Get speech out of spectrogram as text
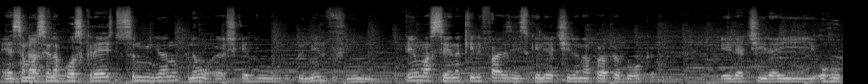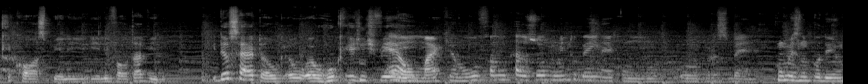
Essa é uma caso, cena pós-crédito, se eu não me engano, não, acho que é do, do primeiro filme. Tem uma cena que ele faz isso, que ele atira na própria boca, ele atira e o Hulk cospe, ele, ele volta à vida. E deu certo, é o, é o- é o Hulk que a gente vê É, aí. o Mark Ruffalo casou muito bem, né, com o Bruce Banner. Como eles não poderiam,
